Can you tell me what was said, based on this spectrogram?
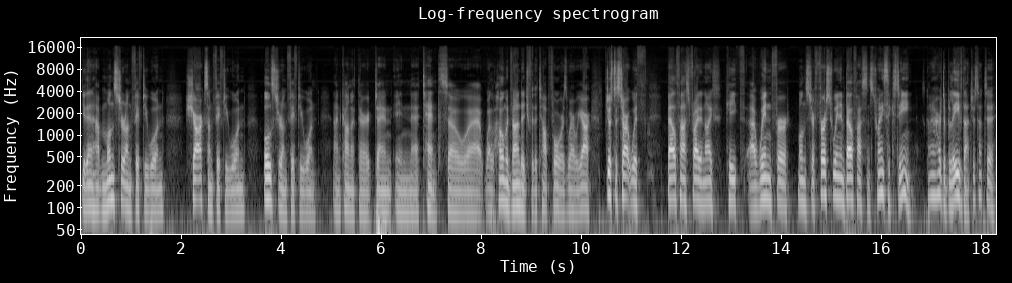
You then have Munster on 51, Sharks on 51, Ulster on 51 and Connacht are down in uh, 10th. So, uh, well, home advantage for the top four is where we are. Just to start with Belfast Friday night, Keith, a win for Munster. First win in Belfast since 2016. It's kind of hard to believe that. Just had to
